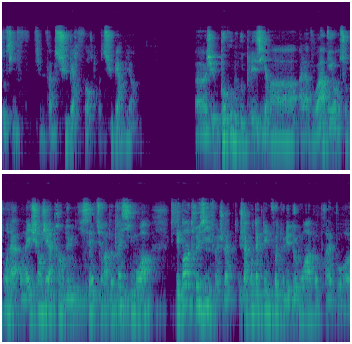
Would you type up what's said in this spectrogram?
aussi une, une, femme super forte, super bien. Euh, j'ai eu beaucoup, beaucoup de plaisir à, la voir. Et surtout, on a, on a, échangé après en 2017 sur à peu près six mois. C'était pas intrusif. Je la, je la, contactais une fois tous les deux mois à peu près pour euh,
